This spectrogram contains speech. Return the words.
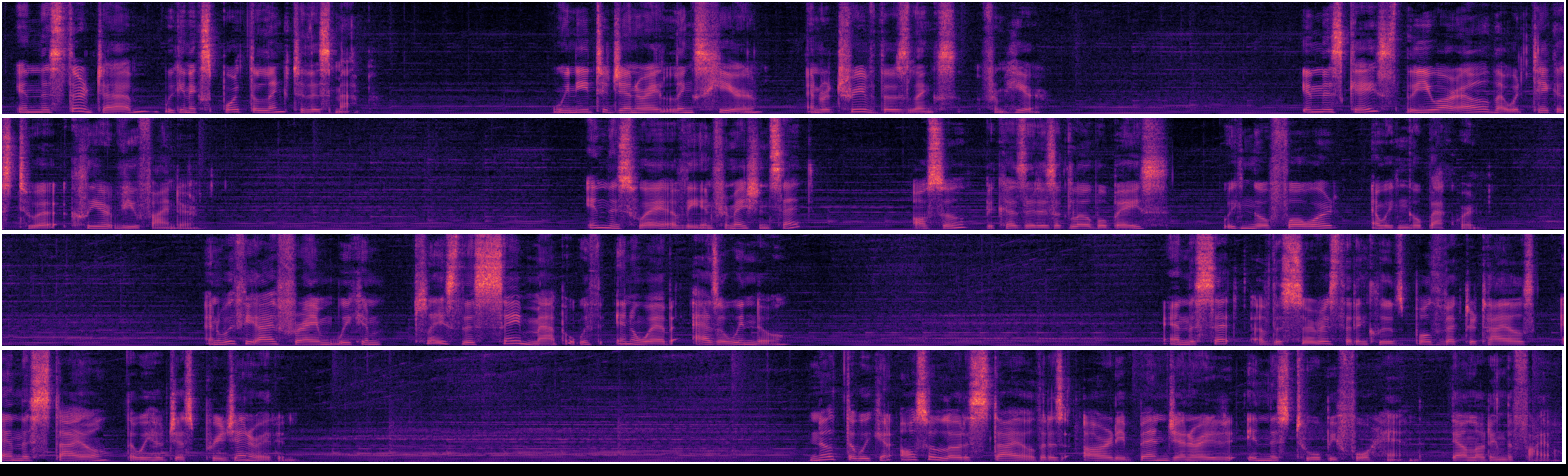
In this third tab, we can export the link to this map. We need to generate links here and retrieve those links from here. In this case, the URL that would take us to a clear viewfinder. In this way of the information set, also, because it is a global base, we can go forward and we can go backward. And with the iframe, we can place this same map within a web as a window. And the set of the service that includes both vector tiles and the style that we have just pre-generated. Note that we can also load a style that has already been generated in this tool beforehand, downloading the file.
